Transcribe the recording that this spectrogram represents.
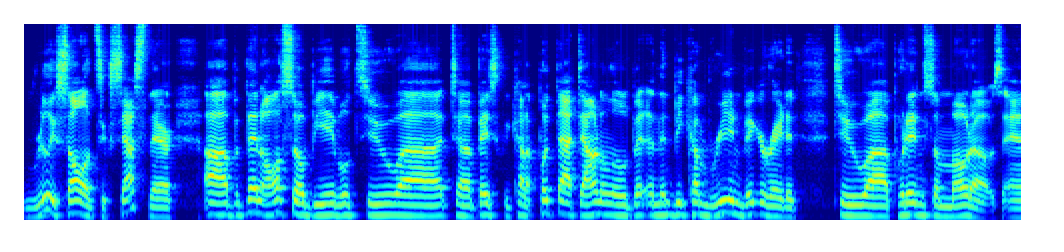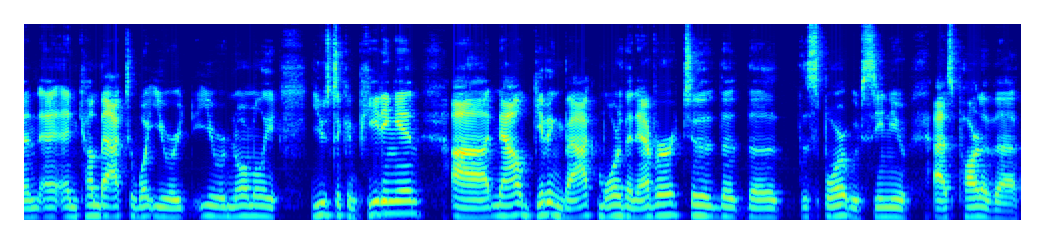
really solid success there, uh, but then also be able to uh, to basically kind of put that down a little bit and then become reinvigorated to uh, put in some motos and, and, come back to what you were you were normally used to competing in. Uh, now giving back more than ever to the the the sport. We've seen you as part of the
